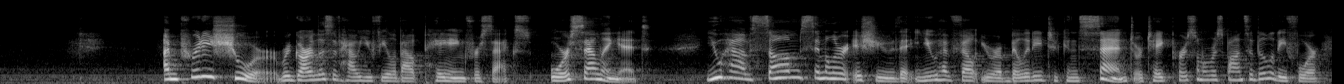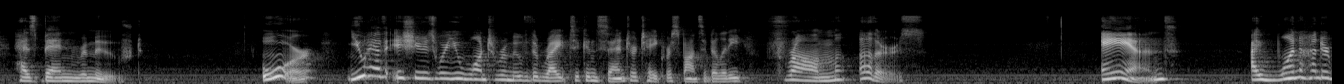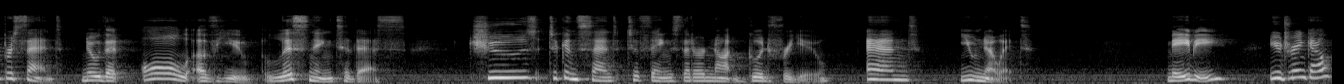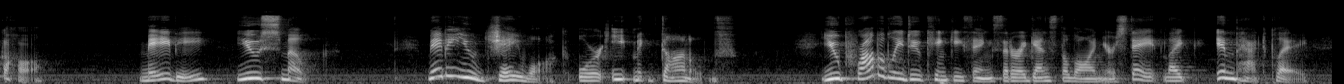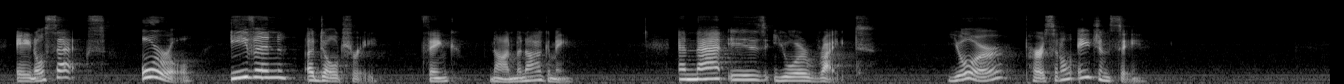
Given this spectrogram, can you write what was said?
I'm pretty sure, regardless of how you feel about paying for sex or selling it, you have some similar issue that you have felt your ability to consent or take personal responsibility for has been removed. Or you have issues where you want to remove the right to consent or take responsibility from others. And I 100% know that all of you listening to this choose to consent to things that are not good for you, and you know it. Maybe you drink alcohol. Maybe you smoke. Maybe you jaywalk or eat McDonald's. You probably do kinky things that are against the law in your state, like impact play, anal sex, oral, even adultery. Think non monogamy. And that is your right, your personal agency.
